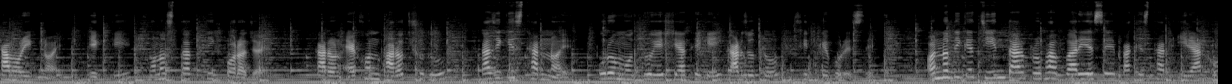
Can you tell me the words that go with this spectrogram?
সামরিক নয়, একটি মনস্তাত্ত্বিক পরাজয়। কারণ এখন ভারত শুধু কাজিকিস্তান নয়, পুরো মধ্য এশিয়া থেকেই কার্যত ছিটকে পড়েছে। অন্যদিকে চীন তার প্রভাব বাড়িয়েছে পাকিস্তান, ইরান ও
